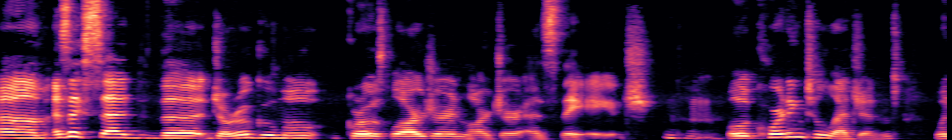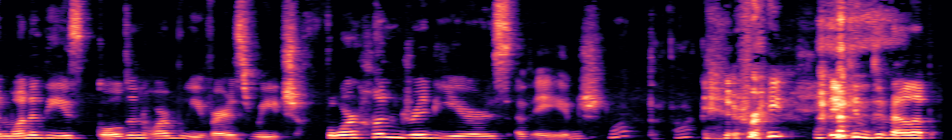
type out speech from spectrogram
Um, as I said, the Jorogumo grows larger and larger as they age. hmm Well, according to legend, when one of these golden orb weavers reach 400 years of age, What the fuck? right, it can develop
